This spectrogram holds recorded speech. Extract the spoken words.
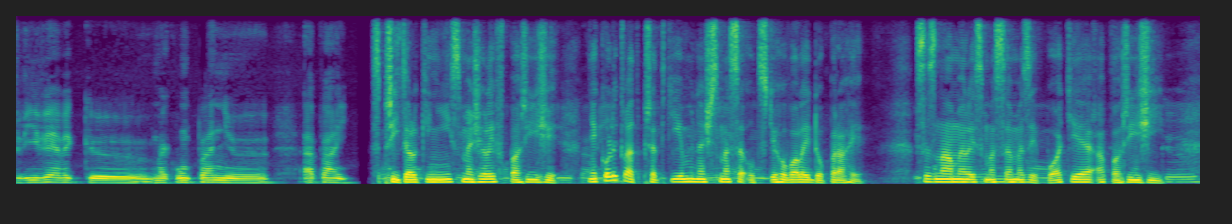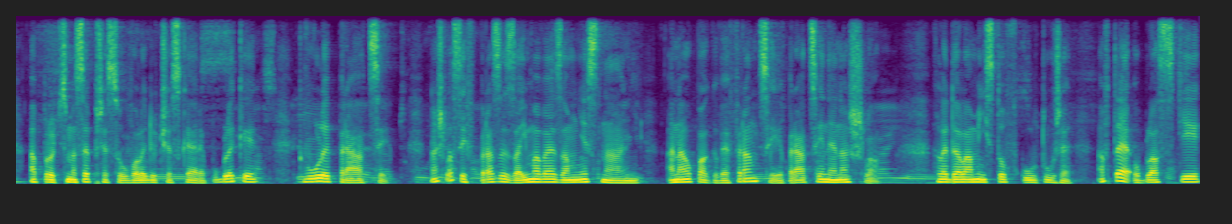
Je vivais avec euh, ma compagne euh, à Paris. S přítelkyní jsme žili v Paříži několik let předtím, než jsme se odstěhovali do Prahy. Seznámili jsme se mezi Poitiers a Paříží. A proč jsme se přesouvali do České republiky? Kvůli práci. Našla si v Praze zajímavé zaměstnání a naopak ve Francii práci nenašla. Hledala místo v kultuře a v té oblasti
